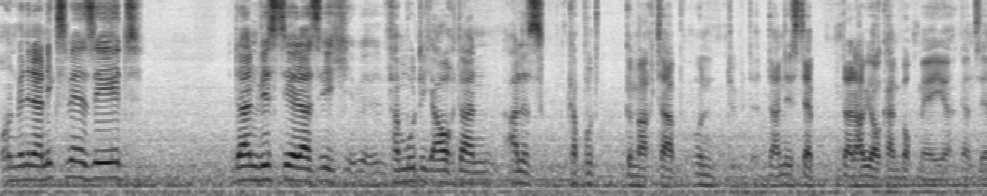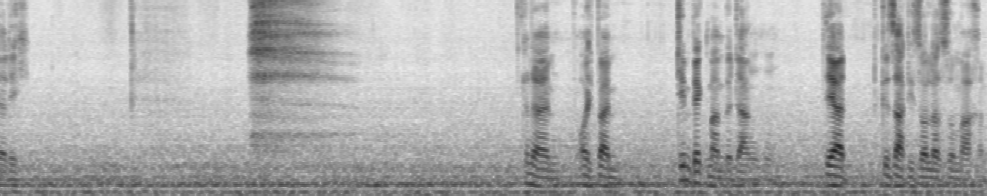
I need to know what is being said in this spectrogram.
Und wenn ihr da nichts mehr seht, dann wisst ihr, dass ich äh, vermutlich auch dann alles kaputt gemacht habe. Und dann ist der, dann habe ich auch keinen Bock mehr hier, ganz ehrlich. Ich euch beim Tim Beckmann bedanken. Der hat gesagt, ich soll das so machen.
